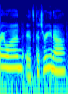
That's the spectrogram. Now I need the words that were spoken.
everyone, it's Katrina.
